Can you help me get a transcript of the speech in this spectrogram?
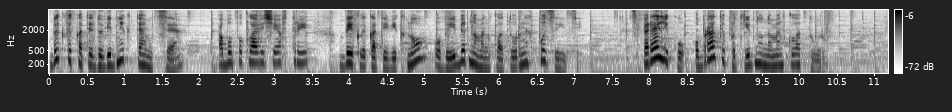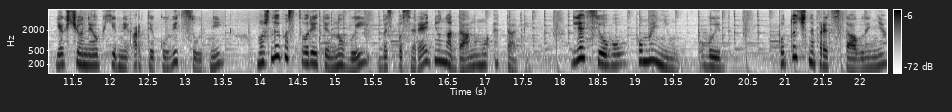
викликати довідник ТМЦ або по клавіші F3 викликати вікно у вибір номенклатурних позицій. З переліку обрати потрібну номенклатуру. Якщо необхідний артикул відсутній, можливо створити новий безпосередньо на даному етапі. Для цього по меню Вид, Поточне представлення,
